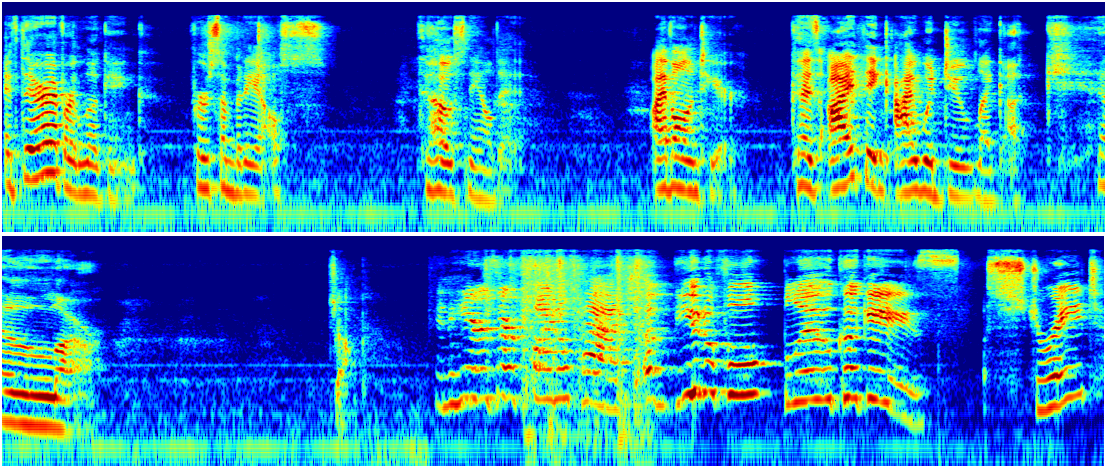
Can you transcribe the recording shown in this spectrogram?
If they're ever looking for somebody else to host Nailed It, I volunteer because I think I would do like a killer job. And here's our final patch of beautiful blue cookies. Straight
